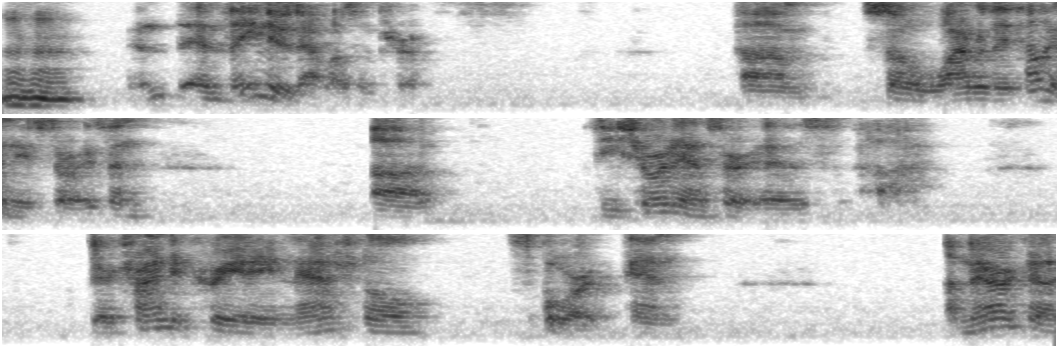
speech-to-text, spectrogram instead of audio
mm-hmm. and, and they knew that wasn't true. Um, so why were they telling these stories? And uh, the short answer is uh, they're trying to create a national sport, and America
